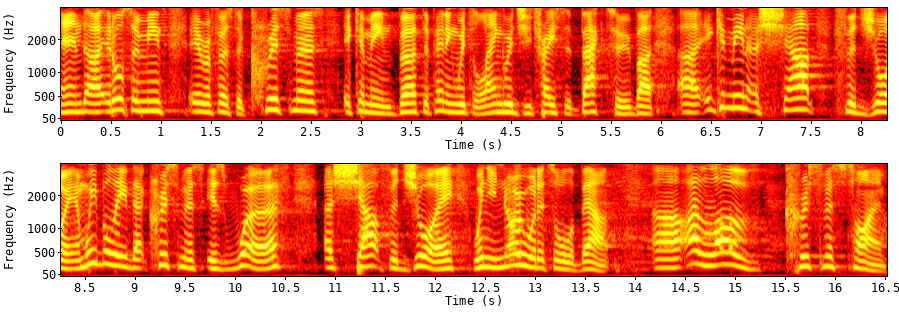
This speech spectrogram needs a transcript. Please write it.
And uh, it also means it refers to Christmas. It can mean birth, depending which language you trace it back to. But uh, it can mean a shout for joy. And we believe that Christmas is worth a shout for joy when you know what it's all about. Uh, I love Christmas time.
